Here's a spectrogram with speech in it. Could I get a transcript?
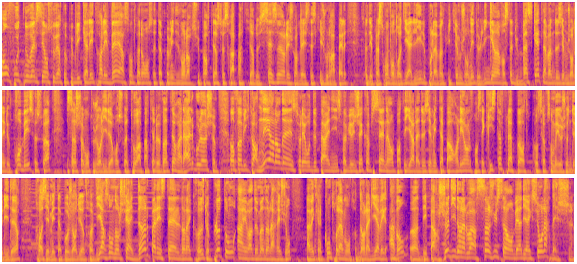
En foot, nouvelle séance ouverte au public à l'Etra. Les Verts s'entraîneront cet après-midi devant leurs supporters. Ce sera à partir de 16h. Les joueurs de la SS qui, je vous le rappelle, se déplaceront vendredi à Lille pour la 28e journée de Ligue 1. Avant cela, du basket, la 22e journée de Pro B ce soir. Saint-Chamond, toujours leader, reçoit Tours à partir de 20h à la Halle Bouloche. Enfin, victoire néerlandaise sur les routes de Paris-Nice. Fabio Jacobsen a remporté hier la deuxième étape à Orléans. Le français Christophe Laporte conserve son maillot jaune de leader. Troisième étape aujourd'hui entre Vierzon dans le Cher et Dun-le-Palestel dans la Creuse. Le peloton arrivera demain dans la région avec un contre-la-montre dans l'Allier avec avant un départ jeudi dans la Loire Saint-Just-Saint-Rambert direction l'Ardèche.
